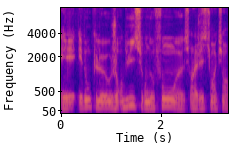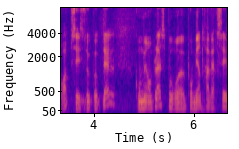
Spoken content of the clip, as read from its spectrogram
Et, et donc aujourd'hui, sur nos fonds, euh, sur la gestion Action Europe, c'est ce cocktail qu'on met en place pour, euh, pour bien traverser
